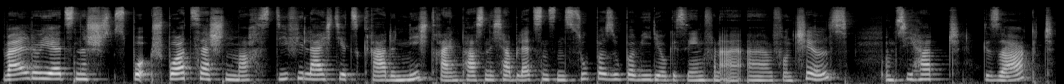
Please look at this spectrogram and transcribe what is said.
weil du jetzt eine Sportsession machst, die vielleicht jetzt gerade nicht reinpassen. Ich habe letztens ein super, super Video gesehen von, äh, von Chills und sie hat gesagt,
